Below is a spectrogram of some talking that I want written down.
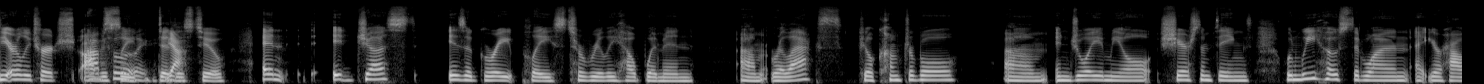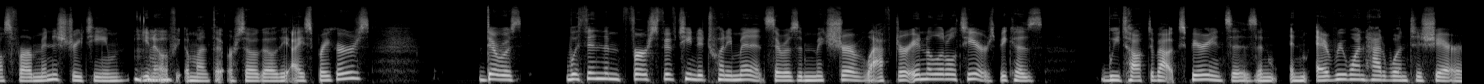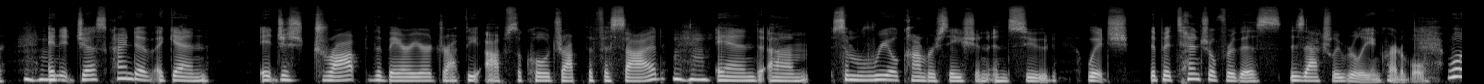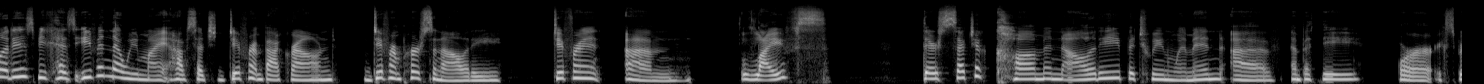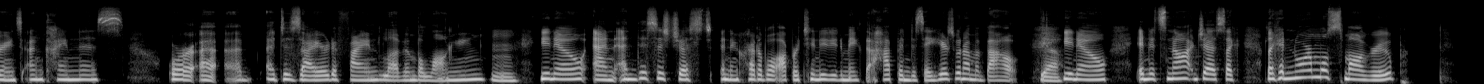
The early church obviously Absolutely. did Yeah. this too. And it just is a great place to really help women um, relax, feel comfortable, um, enjoy a meal, share some things. When we hosted one at your house for our ministry team, you know, a few- a month or so ago, the Icebreakers, there was within the first 15 to 20 minutes, there was a mixture of laughter and a little tears because we talked about experiences and, and everyone had one to share. Mhm. And it just kind of, again, it just dropped the barrier, dropped the obstacle, dropped the facade, Mhm. and um, some real conversation ensued, which the potential for this is actually really incredible. Well, it is because even though we might have such different background, different personality, different um, lives, there's such a commonality between women of empathy or experience unkindness or a, a, a desire to find love and belonging Hmm. you know and and this is just an incredible opportunity to make that happen to say here's what i'm about Yeah. you know and it's not just like like a normal small group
